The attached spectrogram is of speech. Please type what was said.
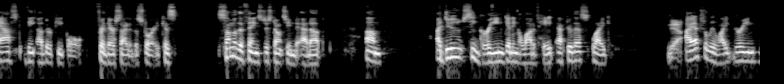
ask the other people for their side of the story because some of the things just don't seem to add up. Um, I do see Green getting a lot of hate after this. Like, yeah, I actually like Green.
